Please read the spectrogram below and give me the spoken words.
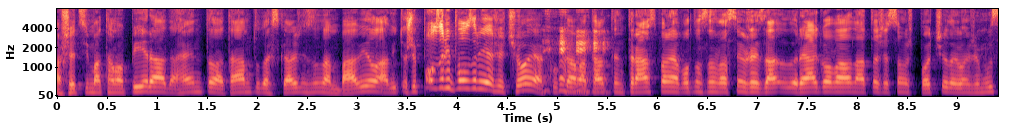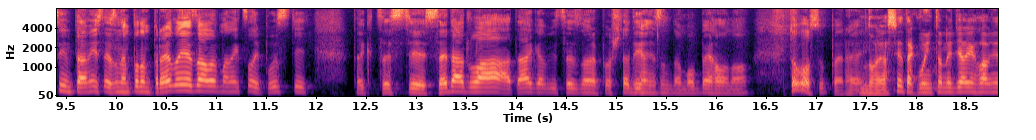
A všetci ma tam opírať a hento a tamto, tak s každým som tam bavil a vy to, že pozri, pozri, a že čo ja kúkam a tam ten transparent a potom som vlastne už aj reagoval na to, že som už počul, tak že musím tam ísť, tak som tam potom preliezal, lebo ma nechceli pustiť, tak cez tie sedadla a tak, aby cez no, po štadióne som tam obehol, no. To bolo super, hej. No jasně, tak oni to nedělají hlavně,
